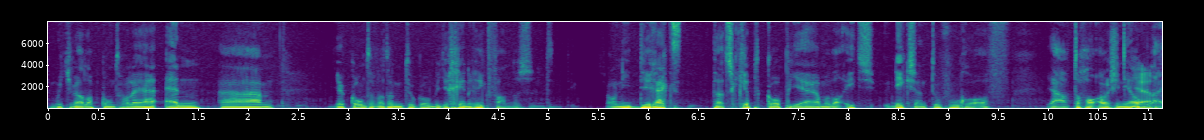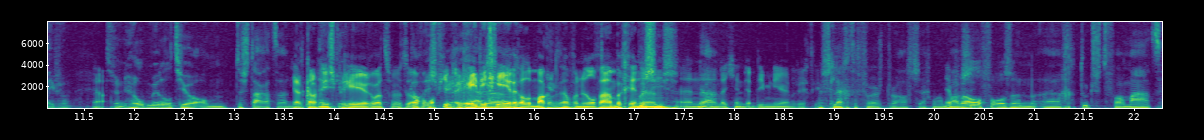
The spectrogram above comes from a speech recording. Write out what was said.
moet je wel op controleren. En ehm, je content wordt er natuurlijk wel een beetje generiek van. Dus ik zou niet direct dat script kopiëren, maar wel iets unieks aan toevoegen of ja, toch wel origineel Ja. blijven. Ja. Het is een hulpmiddeltje om te starten. Ja, het kan ook inspireren. Wat, wat, of, of je inspireren. redigeren is altijd makkelijk dan van nul af aan beginnen. Precies, En ja. eh, dat je op die manier in de richting Een slechte first draft, zeg maar. Maar precies. wel volgens een eh, getoetst formaat.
